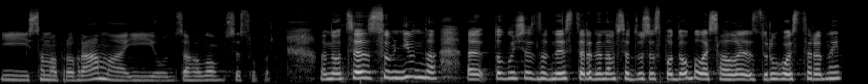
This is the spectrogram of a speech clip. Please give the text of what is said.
і сама програма, і от загалом все супер. Ну це сумнівно, е, тому що з однієї сторони нам все дуже сподобалось, але з другої сторони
